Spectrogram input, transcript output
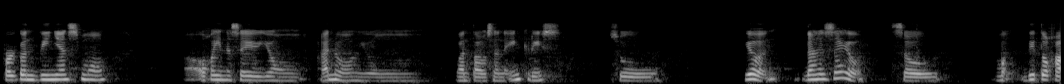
for convenience mo, uh, okay na sa'yo yung ano, yung 1,000 na increase. So, yun, nasa sa'yo. So, dito ka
